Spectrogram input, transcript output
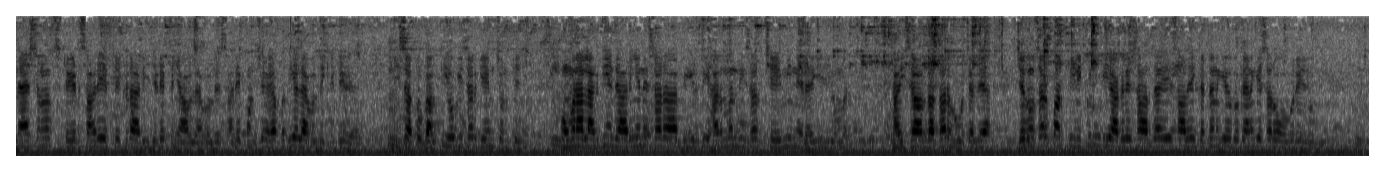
ਨੈਸ਼ਨਲ ਸਟੇਟ ਸਾਰੇ ਇੱਥੇ ਖਿਡਾਰੀ ਜਿਹੜੇ ਪੰਜਾਬ ਲੈਵਲ ਦੇ ਸਾਰੇ ਪਹੁੰਚੇ ਹੋਏ ਆ ਵਧੀਆ ਲੈਵਲ ਦੇ ਖੇਡੇ ਹੋਏ ਆ ਜੀ ਕੀ ਸਾਡੇ ਤੋਂ ਗਲਤੀ ਹੋ ਗਈ ਸਰ ਗੇਮ ਚੁਣ ਕੇ ਜੀ ਉਮਰਾਂ ਲੰਘਦੀਆਂ ਜਾ ਰਹੀਆਂ ਨੇ ਸਰ ਆਹ ਵੀਰ ਦੀ ਹਰਮਨ ਦੀ ਸਰ 6 ਮਹੀਨੇ ਰਹਿ ਗਈ ਜੀ ਉਮਰ 28 ਸਾਲ ਦਾ ਸਰ ਹੋ ਚੱਲਿਆ ਜਦੋਂ ਸਰ ਭਰਤੀ ਨਿਕਲੂਗੀ ਅਗਲੇ ਸਾਲ ਦਾ ਇਹ ਸਾਲ ਇਹ ਕੱਢਣਗੇ ਉਦੋਂ ਕਹਿਣਗੇ ਸਰ ਓਵਰੇਜ ਹੋ ਗਈ ਹੁਣ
